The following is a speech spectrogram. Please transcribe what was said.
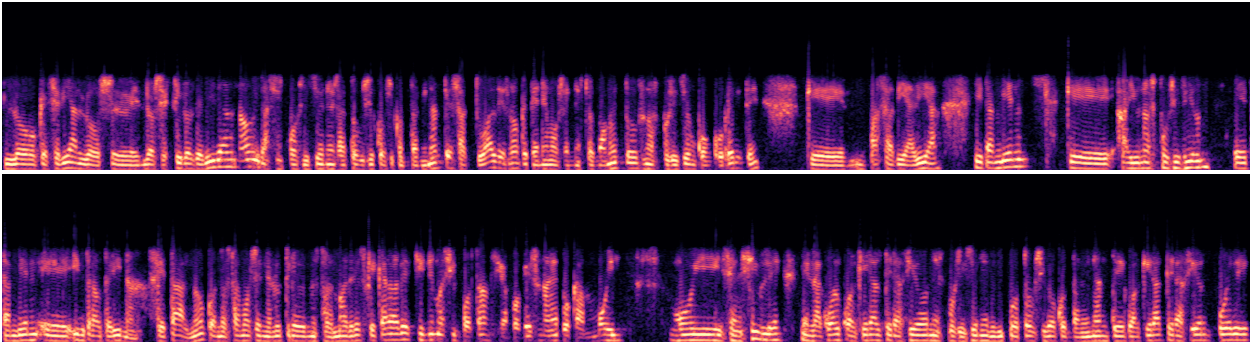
lo que serían los, eh, los estilos de vida ¿no? y las exposiciones a tóxicos y contaminantes actuales ¿no? que tenemos en estos momentos, una exposición concurrente que pasa día a día, y también que hay una exposición posición eh, también eh, intrauterina, fetal, ¿no? Cuando estamos en el útero de nuestras madres, que cada vez tiene más importancia, porque es una época muy muy sensible en la cual cualquier alteración, exposición de tipo tóxico, contaminante, cualquier alteración puede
